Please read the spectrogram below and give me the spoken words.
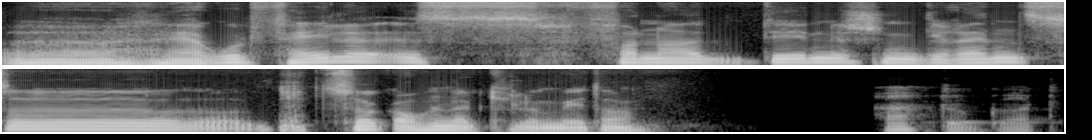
Äh, ja gut, Feile ist von der dänischen Grenze circa 100 Kilometer. Ach du Gott.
